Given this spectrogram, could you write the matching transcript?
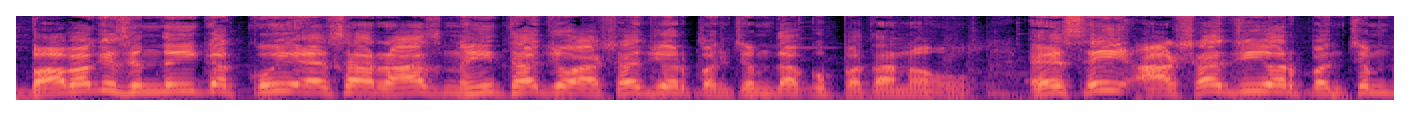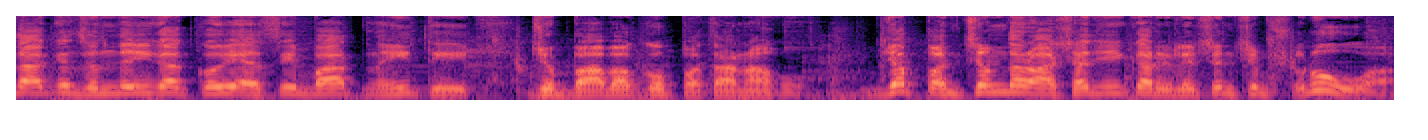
बाबा की ज़िंदगी का कोई ऐसा राज नहीं था जो आशा जी और पंचमदा को पता न हो। ऐसे ही आशा जी और पंचमदा की ज़िंदगी का कोई ऐसी बात नहीं थी जो बाबा को पता ना हो। जब पंचमदा और आशा जी का रिलेशनशिप शुरू हुआ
